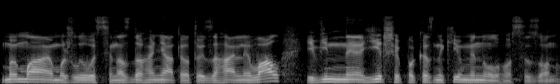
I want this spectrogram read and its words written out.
ми маємо можливості наздоганяти той загальний вал, і він не гірший показників минулого сезону.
